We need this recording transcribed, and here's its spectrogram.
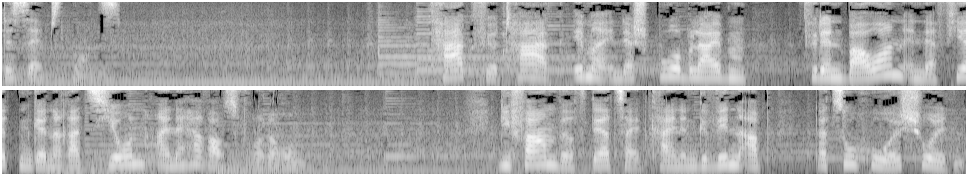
des Selbstmords. Tag für Tag immer in der Spur bleiben, für den Bauern in der vierten Generation eine Herausforderung. Die Farm wirft derzeit keinen Gewinn ab, dazu hohe Schulden.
